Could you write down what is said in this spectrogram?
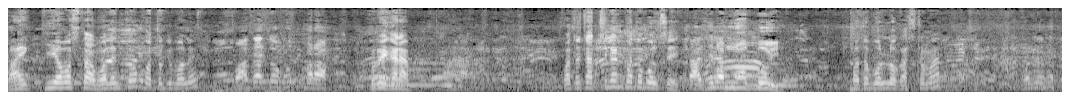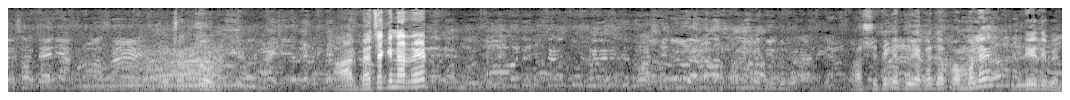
ভাই কি অবস্থা বলেন তো কত কি বলে? বাজার তো খুব খারাপ। খুবই খারাপ। কত চাচ্ছিলেন কত বলছে? চাচ্ছিলাম নব্বই। কত বলল কাস্টমার পঁচাত্তর। আর বেচা কেনার রেট আশি থেকে দুই এক হাজার কম হলে দিয়ে দেবেন।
